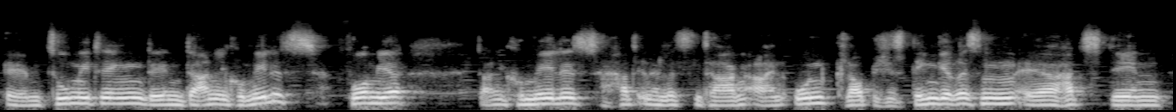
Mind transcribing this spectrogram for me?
im Zoom-Meeting den Daniel Komelis vor mir. Daniel Komelis hat in den letzten Tagen ein unglaubliches Ding gerissen. Er hat den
